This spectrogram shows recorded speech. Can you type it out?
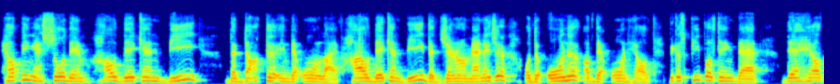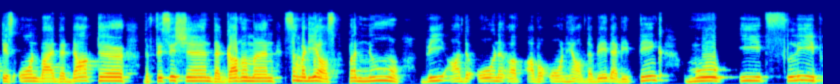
helping and show them how they can be the doctor in their own life, how they can be the general manager or the owner of their own health. Because people think that their health is owned by the doctor, the physician, the government, somebody else. But no, we are the owner of our own health. The way that we think, move, eat, sleep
